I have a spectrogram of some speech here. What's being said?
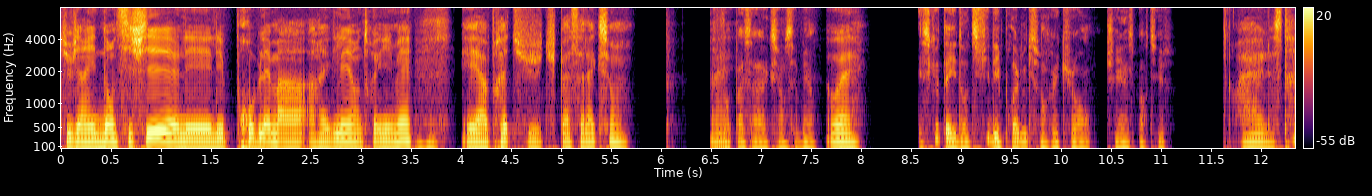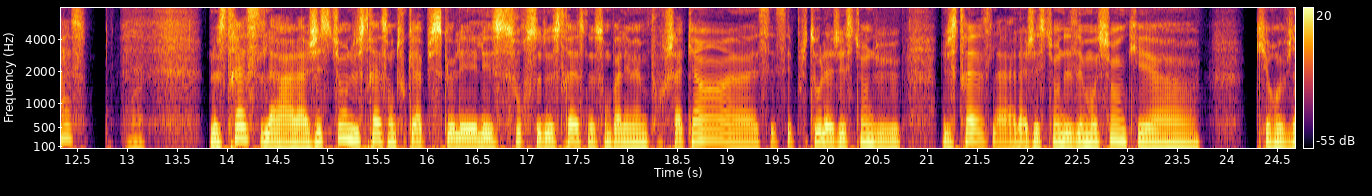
tu viens identifier les, les problèmes à, à régler entre guillemets et après tu, tu passes à l'action Toujours Ouais. passer à l'action, c'est bien. ouais Est-ce que tu as identifié des problèmes qui sont récurrents chez les sportifs? Ouais le stress Ouais. Le stress, la, la gestion du stress en tout cas, puisque les, les sources de stress ne sont pas les mêmes pour chacun, euh, c'est plutôt la gestion du, du stress, la, la gestion des émotions qui, est, euh, qui revient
